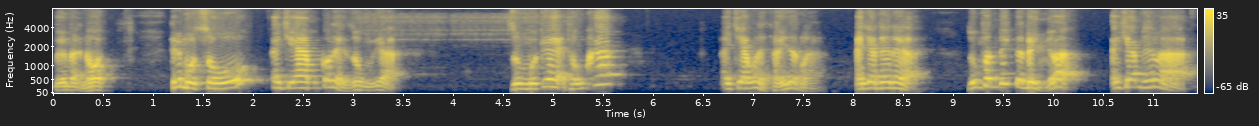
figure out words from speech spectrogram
đơn giản thôi. Thế một số anh chị em có thể dùng gì ạ? Dùng một cái hệ thống khác. Anh chị em có thể thấy được là, anh chị em thấy đây ạ. Dũng phân tích là đỉnh nữa anh chị em thấy là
